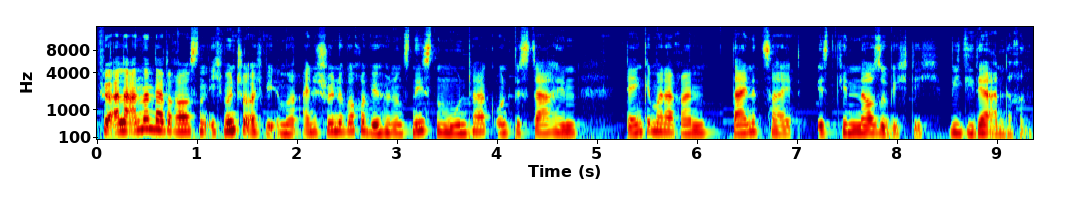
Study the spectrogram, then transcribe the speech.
für alle anderen da draußen, ich wünsche euch wie immer eine schöne Woche. Wir hören uns nächsten Montag und bis dahin, denk immer daran, deine Zeit ist genauso wichtig wie die der anderen.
